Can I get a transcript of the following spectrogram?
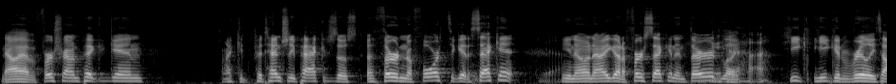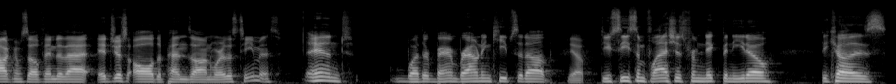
Now I have a first round pick again. I could potentially package those a third and a fourth to get a second. You know, now you got a first, second, and third. Like Yeah. he he could really talk himself into that. It just all depends on where this team is. and whether Baron Browning keeps it up. Yep. Do you see some flashes from Nik Bonitto? Because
